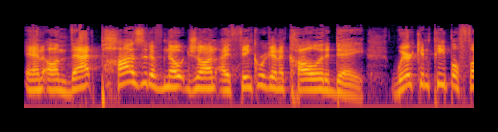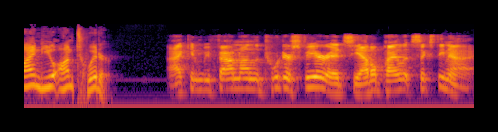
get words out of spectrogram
And on that positive note, John, I think we're going to call it a day. Where can people find you on Twitter? I can be found on the Twitter sphere at Seattle Pilot 69.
